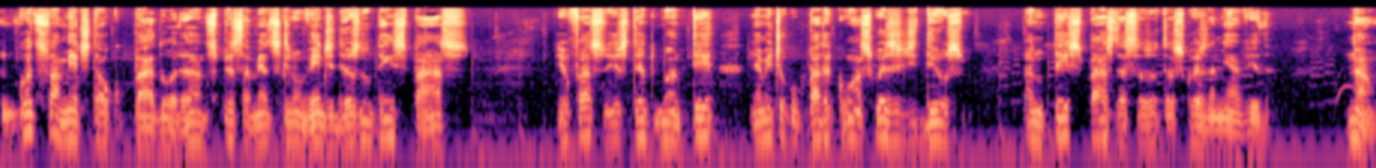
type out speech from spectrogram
Enquanto sua mente está ocupada orando, os pensamentos que não vêm de Deus não têm espaço. Eu faço isso, tento manter minha mente ocupada com as coisas de Deus, para não ter espaço dessas outras coisas na minha vida. Não,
